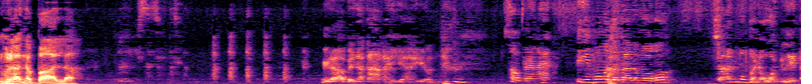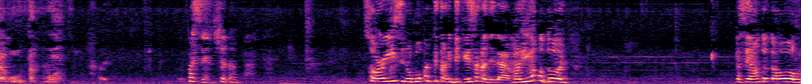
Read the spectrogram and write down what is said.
Wala na bala. Grabe nakakahiya yun. Sobra nga. Tingin mo matatalo mo ako? Saan mo ba nawaglit ang utak mo? Pasensya na ba? Sorry, sinubukan kitang ibigay sa kanila. Mali ako doon. Kasi ang totoo,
